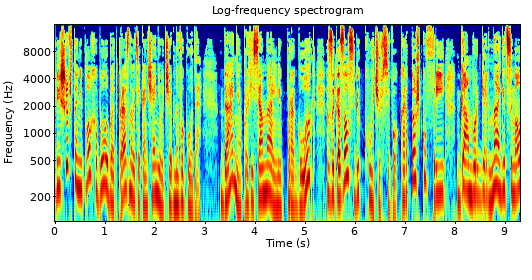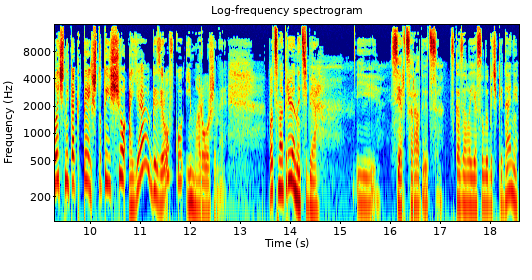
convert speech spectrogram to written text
решив, что неплохо было бы отпраздновать окончание учебного года. Даня, профессиональный проглот, заказал себе кучу всего. Картошку фри, гамбургер, наггетсы, молочный коктейль, что-то еще, а я — газировку и мороженое. «Вот смотрю я на тебя, и сердце радуется», — сказала я с улыбочкой Дани,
